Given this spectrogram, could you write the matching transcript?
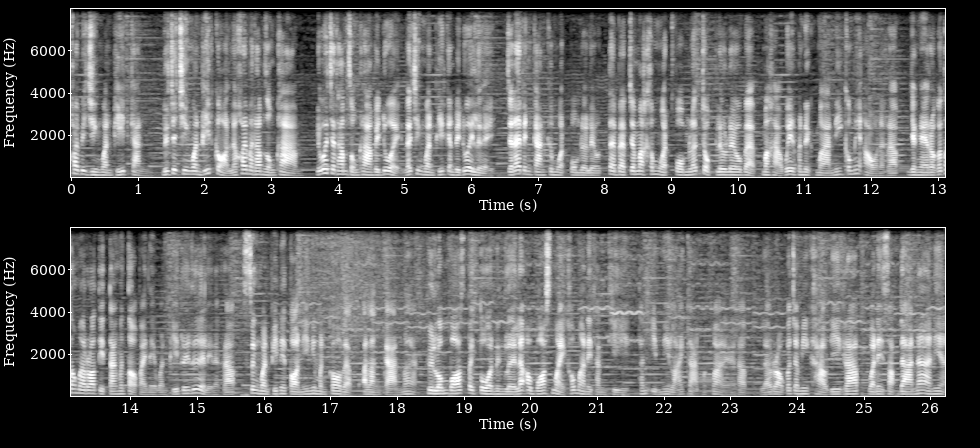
ค่อยไปชิงวันพีชกัน หรือจะชิงวันพีชก่อนแล้วค่อยมาทำสงคราม รือว่าจะทำสงครามไปด้วย และชิงวันพีชกันไปด้วยเลย จะได้เป็นการขมวดปมเร็วๆ แต่แบบจะมาขมวดปมแล้วจบเร็วๆ แบบมหาเวทผนึกมารนี่ก็ไม่เอานะครับ ยังไงเราก็ต้องมารอติดตามมันต่อไปในวันพีชเรื่อยๆ เลยนะครับ ซึ่งวันพีชในตอนนี้นี่มันก็แบบอลังการมาก คือล้มบอสไปตัวหนึ่งเลยแล้วเอาบอสใหม่เข้ามาในทันที ท่านอิมนี่ร้ายกาจมากๆเลยนะครับ แล้วเราก็จะมีข่าวดีครับว่าในสัปดาห์หน้าเนี่ย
